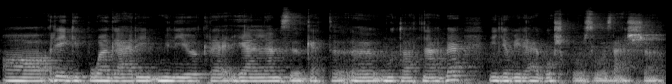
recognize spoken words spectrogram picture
a régi polgári milliókre jellemzőket mutatná be, így a virágos korzózással.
